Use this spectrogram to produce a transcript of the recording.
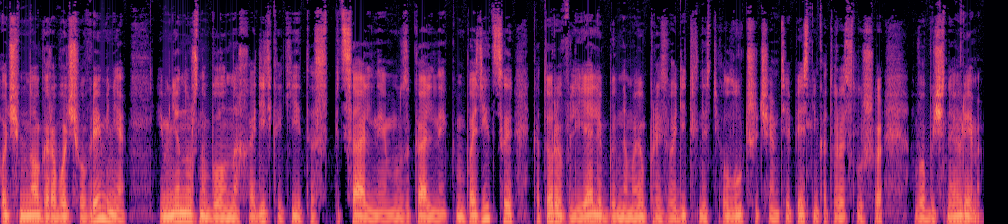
очень много рабочего времени, и мне нужно было находить какие-то специальные музыкальные композиции, которые влияли бы на мою производительность лучше, чем те песни, которые слушаю в обычное время.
